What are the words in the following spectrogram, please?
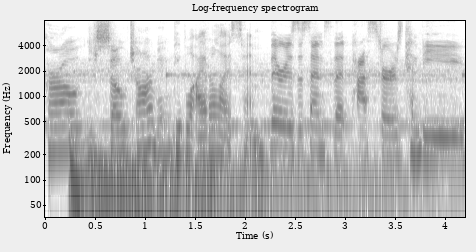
Carl, he's so charming. People idolize him. There is a sense that pastors can be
